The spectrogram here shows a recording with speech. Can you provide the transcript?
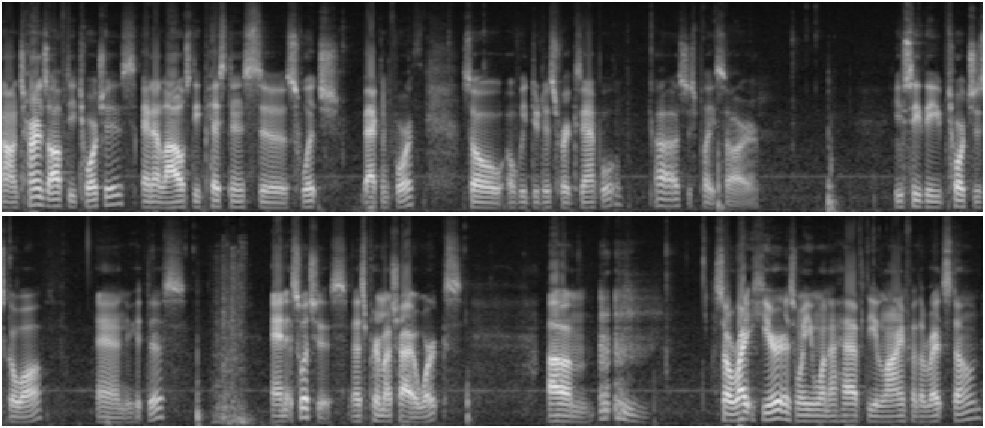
uh, turns off the torches and allows the pistons to switch back and forth. So if we do this for example, uh, let's just place our, you see the torches go off and you hit this and it switches. That's pretty much how it works. Um, so right here is when you want to have the line for the redstone.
